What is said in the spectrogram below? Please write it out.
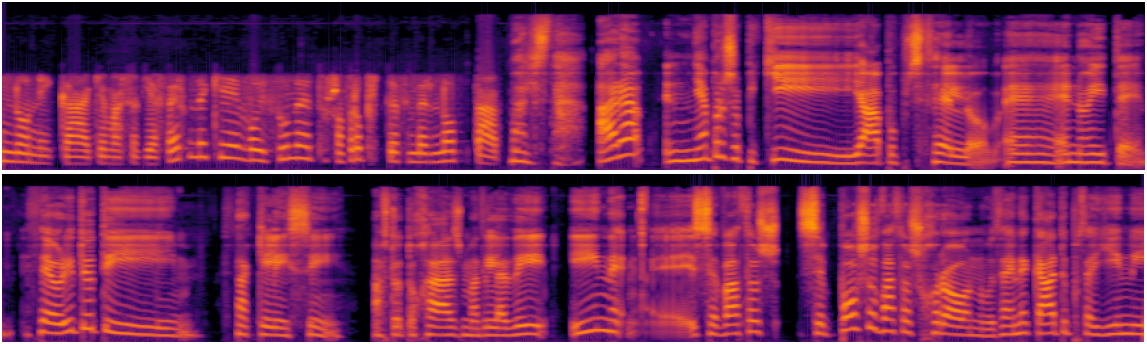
κοινωνικά και μας ενδιαφέρουν και βοηθούν τους ανθρώπους στην καθημερινότητά Μάλιστα. Άρα μια προσωπική άποψη θέλω, ε, εννοείται. Θεωρείτε ότι θα κλείσει αυτό το χάσμα, δηλαδή είναι ε, σε, βάθος, σε πόσο βάθος χρόνου θα είναι κάτι που θα γίνει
